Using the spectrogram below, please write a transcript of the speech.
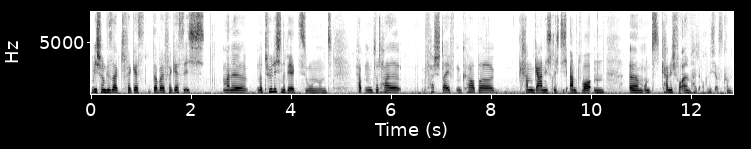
wie schon gesagt, vergess, dabei vergesse ich meine natürlichen Reaktionen und habe einen total versteiften Körper, kann gar nicht richtig antworten ähm, und kann mich vor allem halt auch nicht aufs Kon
